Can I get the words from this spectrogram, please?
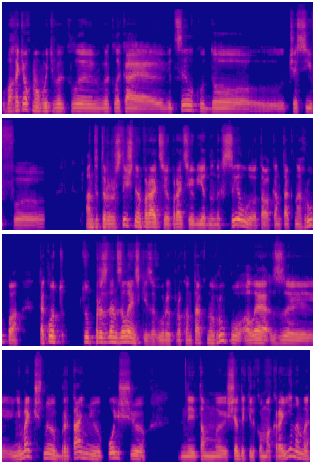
У багатьох, мабуть, викликає відсилку до е, часів е, антитерористичної операції, операції Об'єднаних Сил, та контактна група. Так, от тут президент Зеленський заговорив про контактну групу, але з Німеччиною, Британією, Польщею і там ще декількома країнами,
